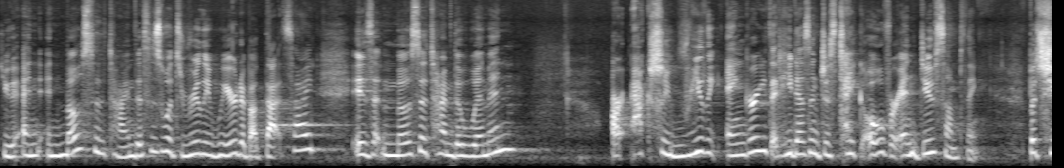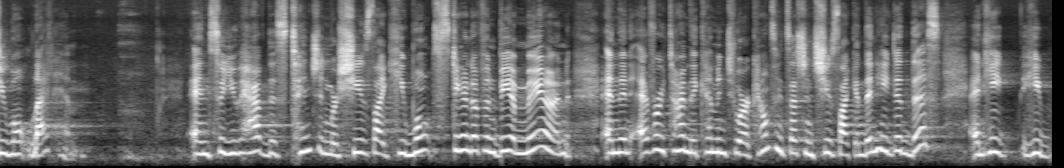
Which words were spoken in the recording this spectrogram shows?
you, and, and most of the time, this is what's really weird about that side, is that most of the time the women are actually really angry that he doesn't just take over and do something, but she won't let him. And so you have this tension where she's like, he won't stand up and be a man. And then every time they come into our counseling session, she's like, and then he did this and he, he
